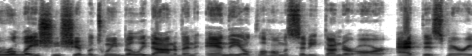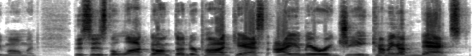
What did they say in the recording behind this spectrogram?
the relationship between Billy Donovan and the Oklahoma City Thunder are at this very moment. This is the Locked On Thunder podcast. I am Eric G. Coming up next,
